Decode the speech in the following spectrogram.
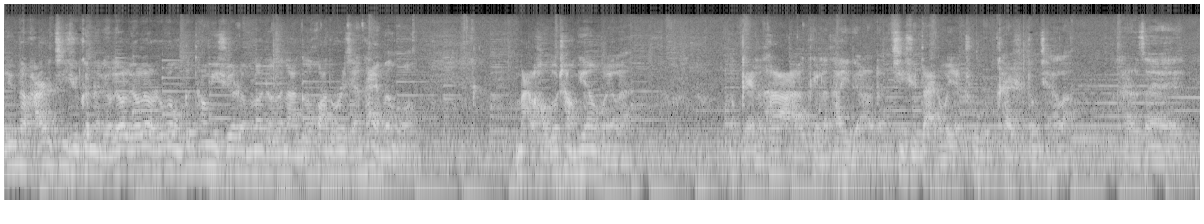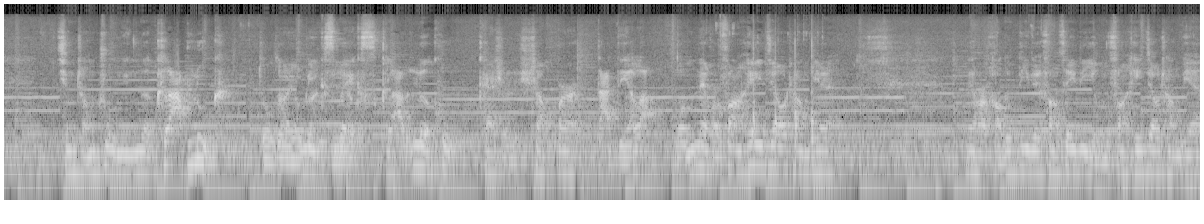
因为那还是继续跟着刘刘刘老师问我跟汤米学什么了，这个那个花多少钱，他也问我，买了好多唱片回来，给了他给了他一点儿的，继续带着我演出，开始挣钱了，开始在京城著名的 Club Look。总算有感 Mix 觉 Mix Club 乐库开始上班打碟了。我们那会儿放黑胶唱片，那会儿好多 DJ 放 CD，我们放黑胶唱片。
